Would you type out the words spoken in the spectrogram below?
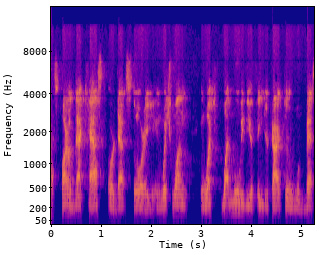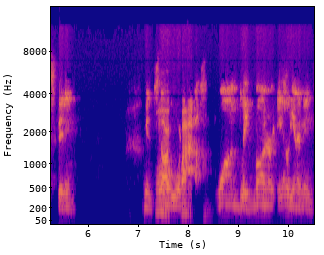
as part of that cast or that story? In which one, what what movie do you think your character would best fit in? I mean, Star oh, Wars, wow. One, Blade Runner, Alien. I mean,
